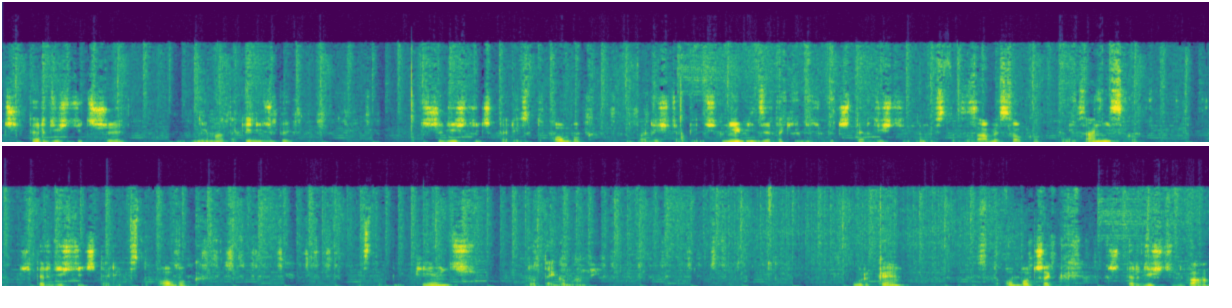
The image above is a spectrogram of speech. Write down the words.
43. Nie ma takiej liczby. 34 jest obok. 25. Nie widzę takiej liczby. 41 jest to za wysoko, nie za nisko. 44 jest to obok. Następnie 5. Do tego mamy czwórkę. Jest to oboczek 42.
